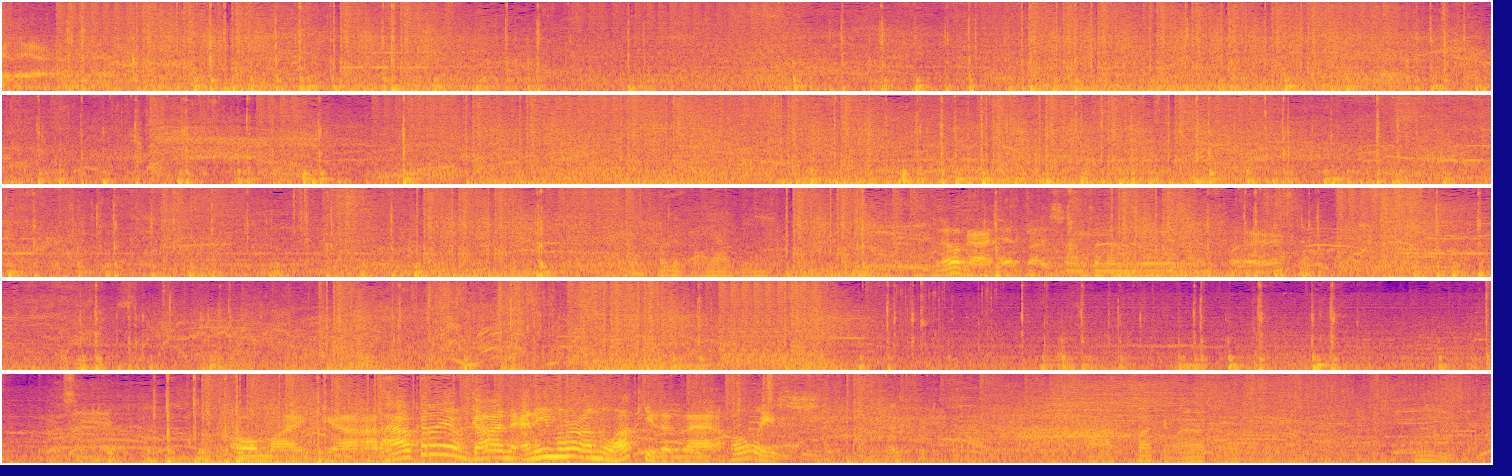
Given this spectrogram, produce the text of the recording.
Here they are. What did they have? Got hit by something and on fire. Oh my god, how could I have gotten any more unlucky than that? Holy sh- Ah, fucking up.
